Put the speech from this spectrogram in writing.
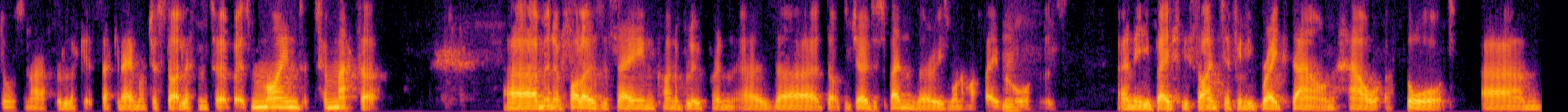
Dawson. I have to look at second name. I've just started listening to it, but it's Mind to Matter, um, and it follows the same kind of blueprint as uh, Dr. Joe Dispenza. He's one of my favorite mm. authors, and he basically scientifically breaks down how a thought um,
